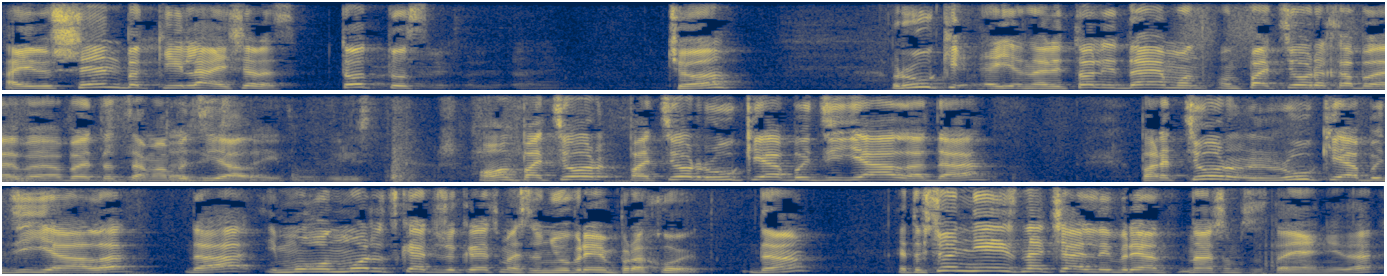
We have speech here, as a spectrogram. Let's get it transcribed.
А Юшен Бакила, еще раз. Тот, кто... Чё? Руки, э, на лито ли даем, он, он потер их об, об- об этот сам, об одеяло. он потер, потер руки об одеяло, да? Потер руки об одеяло, да? Ему он может сказать уже если у него время проходит, да? Это все не изначальный вариант в нашем состоянии, да?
